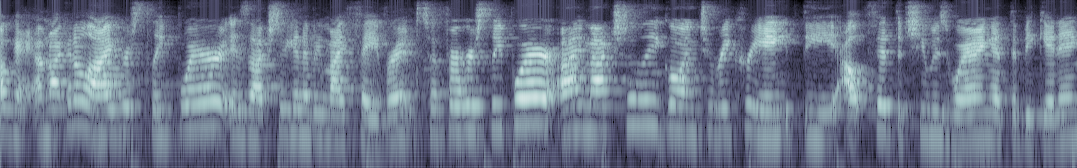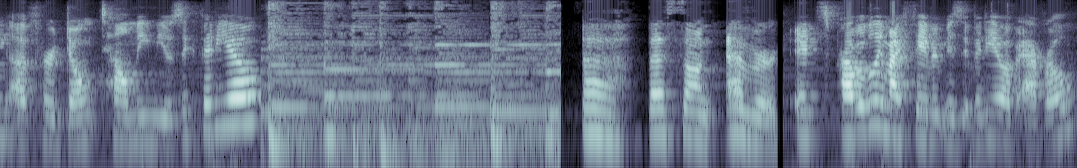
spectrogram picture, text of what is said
Okay, I'm not gonna lie, her sleepwear is actually gonna be my favorite. So for her sleepwear, I'm actually going to recreate the outfit that she was wearing at the beginning of her Don't Tell Me music video. Ah, best song ever. It's probably my favorite music video of Avril.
